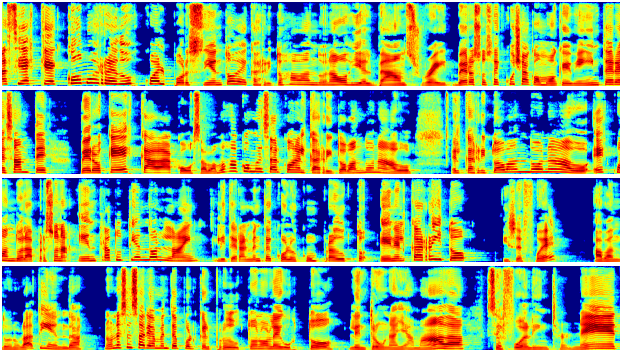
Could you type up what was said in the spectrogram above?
Así es que, ¿cómo reduzco el porciento de carritos abandonados y el bounce rate? Pero eso se escucha como que bien interesante, pero ¿qué es cada cosa? Vamos a comenzar con el carrito abandonado. El carrito abandonado es cuando la persona entra a tu tienda online, literalmente coloca un producto en el carrito y se fue abandonó la tienda, no necesariamente porque el producto no le gustó, le entró una llamada, se fue al internet,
